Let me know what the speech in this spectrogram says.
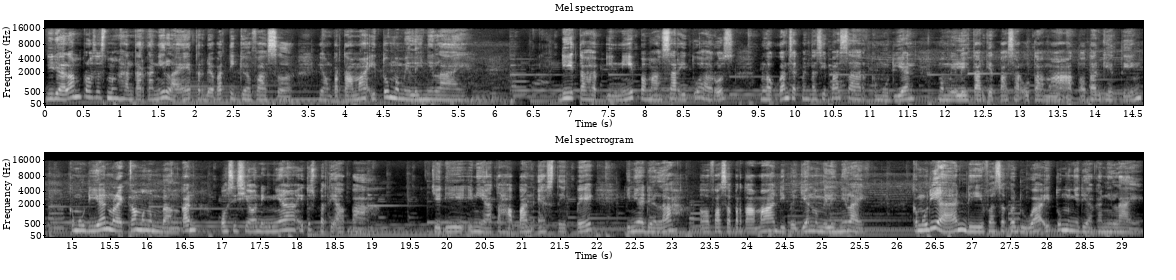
Di dalam proses menghantarkan nilai terdapat tiga fase. Yang pertama itu memilih nilai. Di tahap ini, pemasar itu harus melakukan segmentasi pasar, kemudian memilih target pasar utama atau targeting, kemudian mereka mengembangkan positioningnya itu seperti apa. Jadi ini ya tahapan STP ini adalah uh, fase pertama di bagian memilih nilai. Kemudian di fase kedua itu menyediakan nilai.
